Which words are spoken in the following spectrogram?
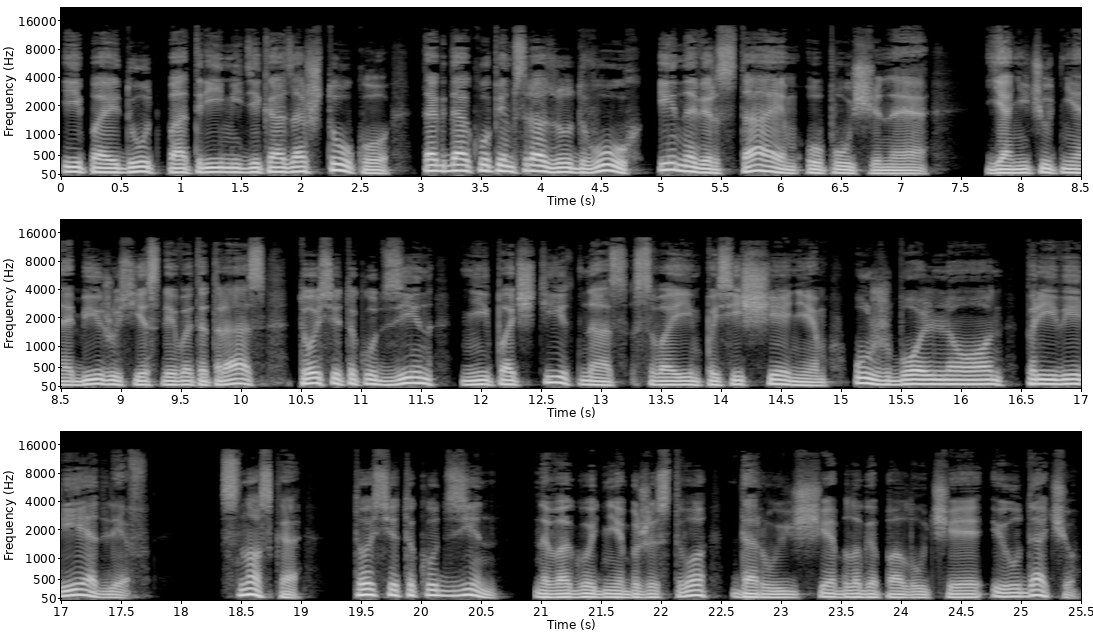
и пойдут по три медяка за штуку, тогда купим сразу двух и наверстаем упущенное. Я ничуть не обижусь, если в этот раз Тоси Такудзин не почтит нас своим посещением, уж больно он привередлив. Сноска. Тоси Такудзин новогоднее божество, дарующее благополучие и удачу.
